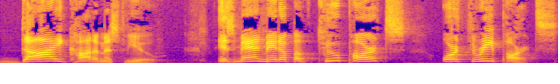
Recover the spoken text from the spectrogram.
dichotomist view. Is man made up of two parts or three parts?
